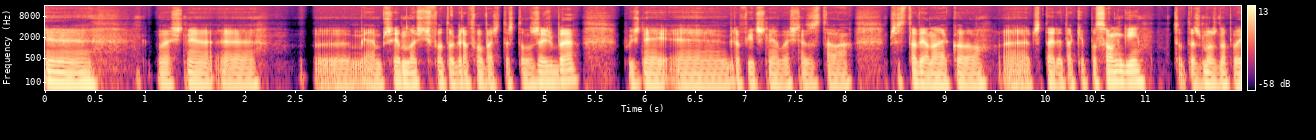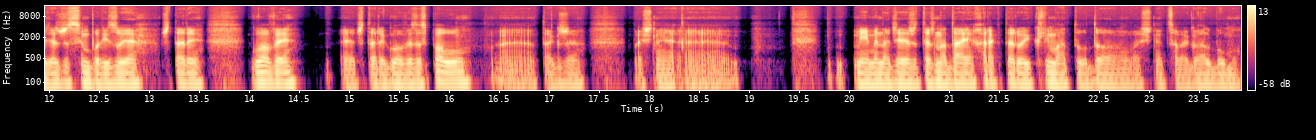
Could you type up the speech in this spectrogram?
Yy, właśnie yy, miałem przyjemność fotografować też tą rzeźbę. Później y, graficznie właśnie została przedstawiona jako y, cztery takie posągi, co też można powiedzieć, że symbolizuje cztery głowy, cztery głowy zespołu. Także właśnie miejmy nadzieję, że też nadaje charakteru i klimatu do właśnie całego albumu.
